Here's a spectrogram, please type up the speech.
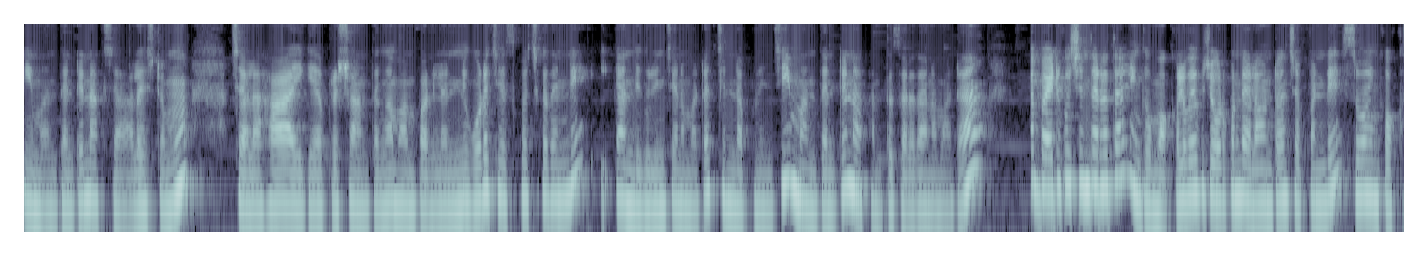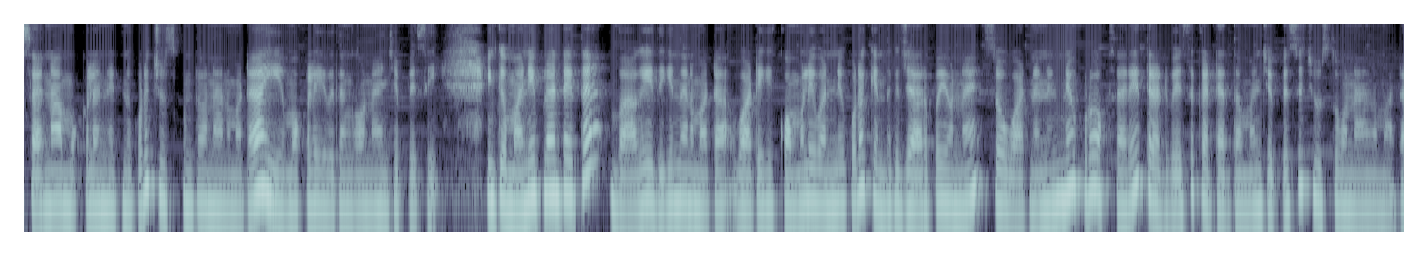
ఈ మంత్ అంటే నాకు చాలా ఇష్టము. చాలా హాయిగా ప్రశాంతంగా మన పనులన్నీ కూడా చేసుకోవచ్చు కదండి. అందు గురించి అనమాట చిన్నప్పటి నుంచి ఈ మంత్ అంటే నాకు అంత సరదా అనమాట బయటకు వచ్చిన తర్వాత ఇంకా మొక్కల వైపు చూడకుండా ఎలా ఉంటామో చెప్పండి. సో ఇంకొకసారి నా మొక్కలన్నిటిని కూడా చూసుకుంటూ ఉన్నాను అనమాట ఏ మొక్కలు ఏ విధంగా ఉన్నాయని చెప్పేసి. ఇంకా మనీ ప్లాంట్ అయితే బాగా ఎదిగిందనమాట వాటికి కొమ్మలు ఇవన్నీ కూడా కిందకి జారిపోయి ఉన్నాయి. సో వాటిని కూడా ఒకసారి థ్రెడ్ వేసి కట్టేద్దామని చెప్పేసి చూస్తూ ఉన్నాను అనమాట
